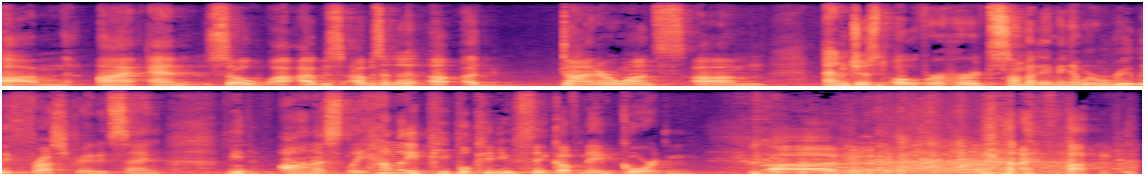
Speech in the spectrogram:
Um, I- and so I was, I was in a, a, a diner once um, and just overheard somebody, I mean, they were really frustrated saying, I mean, honestly, how many people can you think of named Gordon? Um, and I thought,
